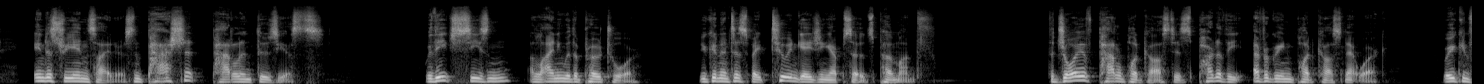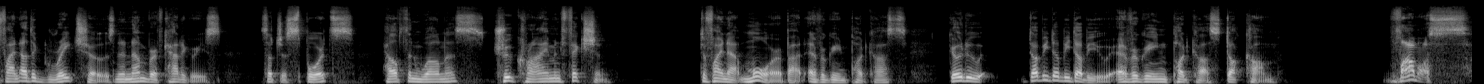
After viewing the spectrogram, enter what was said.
industry insiders, and passionate paddle enthusiasts. With each season aligning with the Pro Tour, you can anticipate two engaging episodes per month. The Joy of Paddle podcast is part of the Evergreen Podcast Network, where you can find other great shows in a number of categories, such as sports, health and wellness, true crime, and fiction. To find out more about Evergreen Podcasts, go to www.evergreenpodcast.com. Vamos!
